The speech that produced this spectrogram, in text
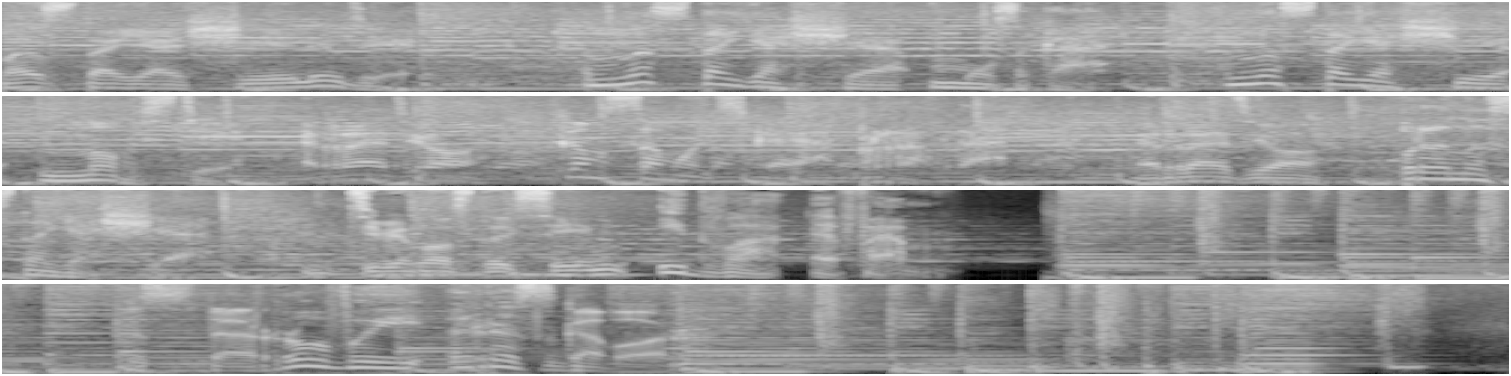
Настоящие люди. Настоящая музыка. Настоящие новости. Радио «Комсомольская правда». Радио про настоящее. 97,2 FM. эм. Здоровый разговор.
